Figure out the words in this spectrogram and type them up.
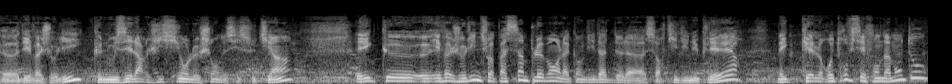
euh, d'Eva Joly, que nous élargissions le champ de ses soutiens et que Eva Joly ne soit pas simplement la candidate de la sortie du nucléaire, mais qu'elle retrouve ses fondamentaux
